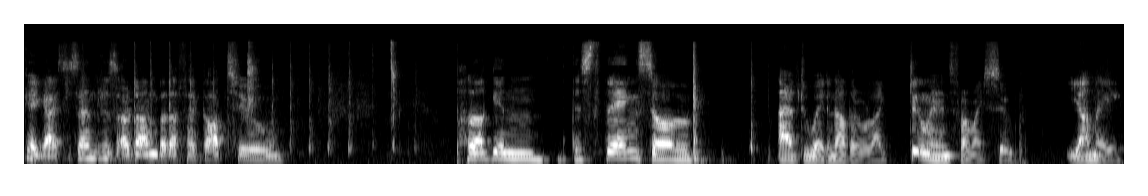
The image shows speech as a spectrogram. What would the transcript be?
Okay guys, the sandwiches are done, but I forgot to plug in this thing, so I have to wait another like two minutes for my soup. Yummy.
